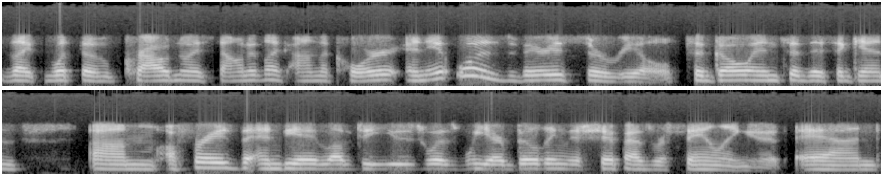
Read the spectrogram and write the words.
like what the crowd noise sounded like on the court and it was very surreal to go into this again um, a phrase the NBA loved to use was "We are building the ship as we're sailing it," and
